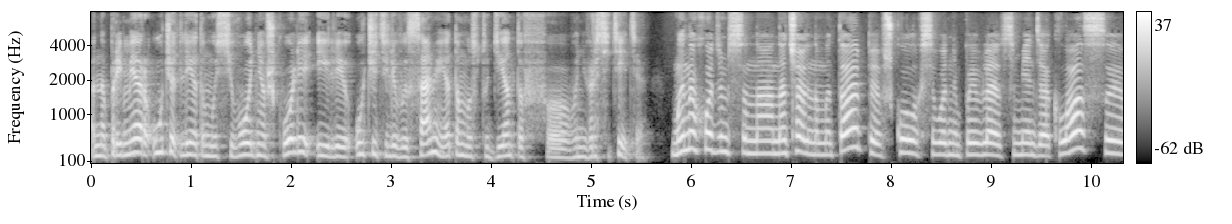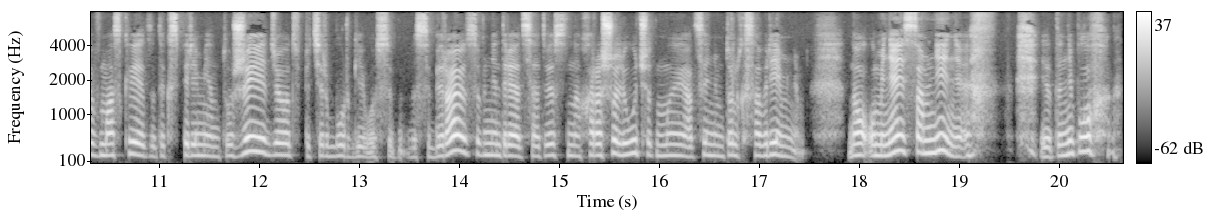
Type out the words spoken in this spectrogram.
Например, учат ли этому сегодня в школе или учите ли вы сами этому студентов э, в университете? Мы находимся на начальном этапе. В школах сегодня появляются медиаклассы. В Москве этот эксперимент уже идет. В Петербурге его собираются внедрять. Соответственно, хорошо ли учат, мы оценим только со временем. Но у меня есть сомнения, и это неплохо.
